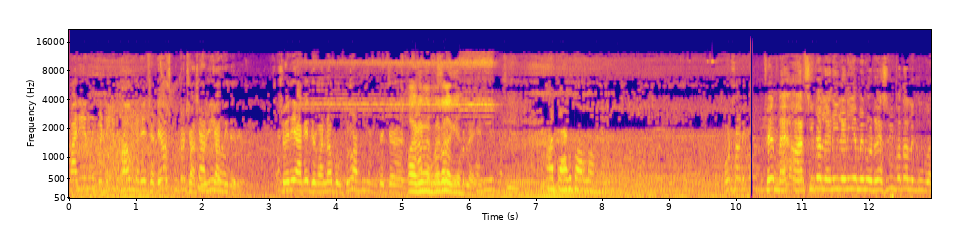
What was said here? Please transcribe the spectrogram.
ਭਾਜੀ ਇਹਨੂੰ ਗੱਡੀ ਨੂੰ ਖਾਓ ਕਰੇ ਛੱਡਿਆ ਸਕੂਟਰ ਛੱਡ ਦਿਓ ਚਾਬੀ ਦੇ ਦਿਓ। ਸਵੇਰੇ ਆ ਕੇ ਜੁਰਮਾਨਾ ਭੁਗਤ ਲਓ ਤੇ ਜ- ਆ ਗਏ ਮੈਂ- ਮੇਰੇ ਕੋਲ ਆ। ਆ ਟੈਗ ਤਾਰ ਲਓ ਹੁਣ ਸਾਡੇ ਕੋਲ ਫਿਰ ਮੈਂ ਆਰਸੀ ਤਾਂ ਲੈਣੀ ਲੈਣੀ ਹੈ ਮੈਨੂੰ ਐਡਰੈਸ ਨਹੀਂ ਪਤਾ ਲੱਗੂਗਾ।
